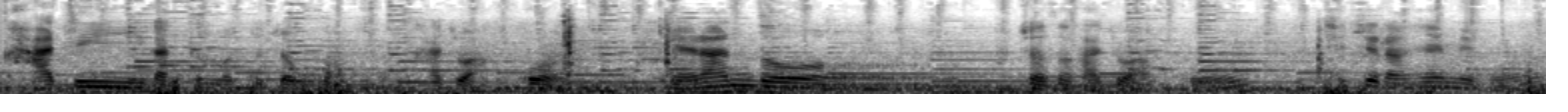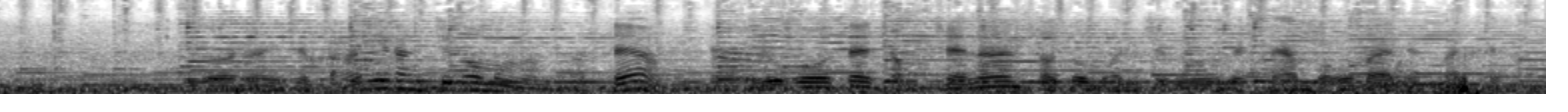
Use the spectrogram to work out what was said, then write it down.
가지 같은 것도 좀 가져왔고 계란도 붙여서 가져왔고 치즈랑 햄이고 이거는 이제 빵이랑 찍어 먹는 것 같아요. 네, 요것의 정체는 저도 뭔지 모르겠어요. 한번 먹어봐야 될 것 같아요.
